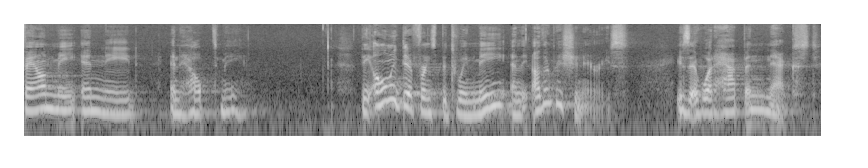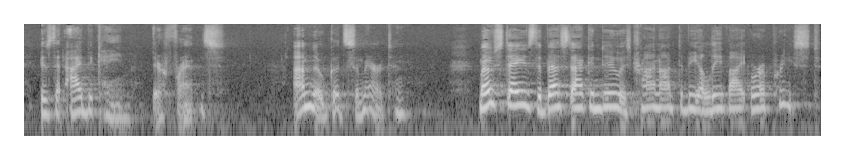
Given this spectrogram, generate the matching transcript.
found me in need and helped me. The only difference between me and the other missionaries is that what happened next is that I became their friends. I'm no good Samaritan. Most days, the best I can do is try not to be a Levite or a priest,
